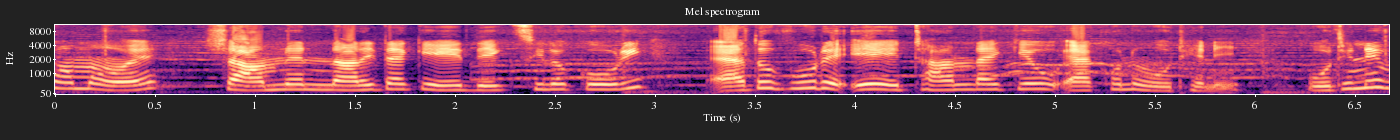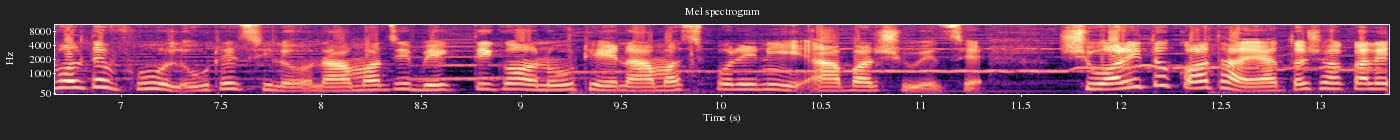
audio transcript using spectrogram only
সময় সামনের নারীটাকে দেখছিল কৌরি, এত ভোরে এ ঠান্ডায় কেউ এখনও ওঠেনি। ওঠেনি বলতে ভুল, উঠেছিল। নামাজি ব্যক্তিগণ উঠে নামাজ পড়ে নিয়ে আবার শুয়েছে। শুয়ারই তো কথা, এত সকালে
